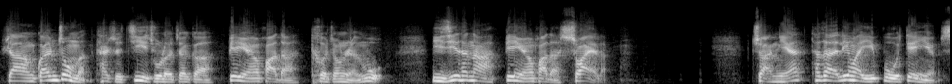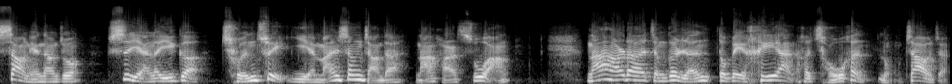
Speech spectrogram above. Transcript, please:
让观众们开始记住了这个边缘化的特征人物，以及他那边缘化的帅了。转年，他在另外一部电影《少年》当中饰演了一个纯粹野蛮生长的男孩苏昂，男孩的整个人都被黑暗和仇恨笼罩着，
